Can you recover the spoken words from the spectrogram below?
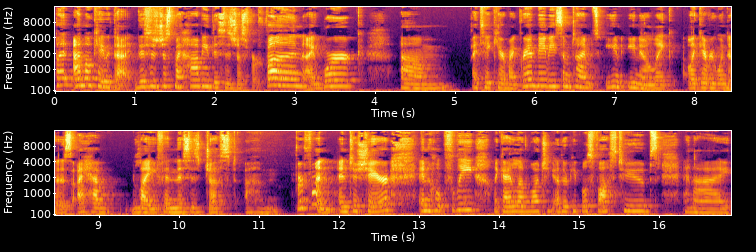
but I'm okay with that. This is just my hobby. This is just for fun. I work. Um, I take care of my grandbaby sometimes, you, you know, like, like everyone does. I have life and this is just, um, for fun and to share and hopefully like I love watching other people's floss tubes and I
